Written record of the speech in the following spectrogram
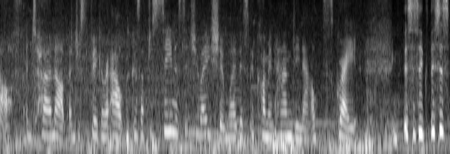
stuff and turn up and just figure it out because I've just seen a situation where this could come in handy now. This is great. This is, this is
